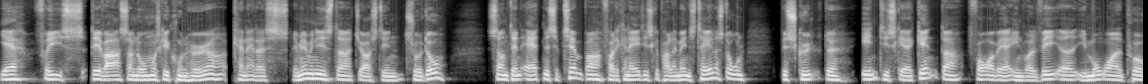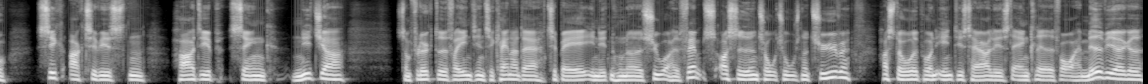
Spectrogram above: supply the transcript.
Ja, Fris, det var, som nogen måske kunne høre, Kanadas premierminister Justin Trudeau, som den 18. september fra det kanadiske parlaments talerstol beskyldte indiske agenter for at være involveret i mordet på Sikh-aktivisten Hardeep Singh Nijjar, som flygtede fra Indien til Kanada tilbage i 1997 og siden 2020 har stået på en indisk terrorliste anklaget for at have medvirket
